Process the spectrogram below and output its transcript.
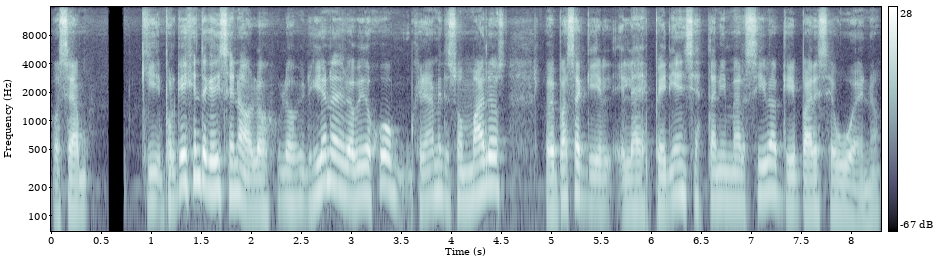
O sea, porque hay gente que dice, no, los, los guiones de los videojuegos generalmente son malos, lo que pasa es que la experiencia es tan inmersiva que parece bueno.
